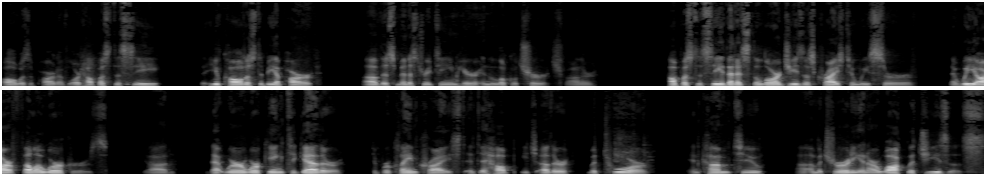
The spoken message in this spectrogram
Paul was a part of. Lord, help us to see that you've called us to be a part of this ministry team here in the local church, Father. Help us to see that it's the Lord Jesus Christ whom we serve, that we are fellow workers, God, that we're working together to proclaim Christ and to help each other mature and come to uh, a maturity in our walk with Jesus.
